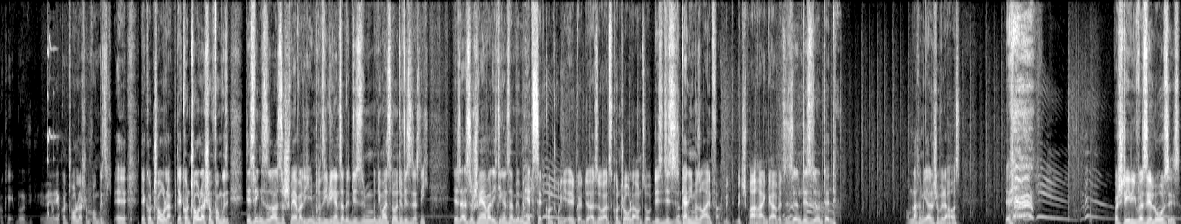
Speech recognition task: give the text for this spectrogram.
Okay, der Controller schon vom Gesicht. Äh, der Controller. Der Controller schon vom Gesicht. Deswegen ist es alles so schwer, weil ich im Prinzip die ganze Zeit. Die, die meisten Leute wissen das nicht. Das ist alles so schwer, weil ich die ganze Zeit mit dem Headset kontrolliere. Äh, also als Controller und so. Das, das, ist gar nicht mehr so einfach mit, mit Spracheingabe. Das ist, das ist, und, Warum lachen die alle schon wieder aus? Verstehe nicht, was hier los ist.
